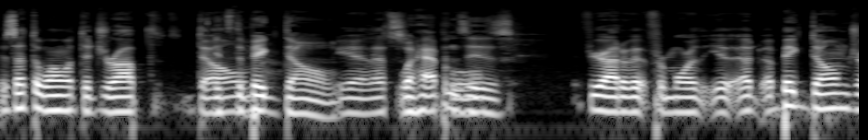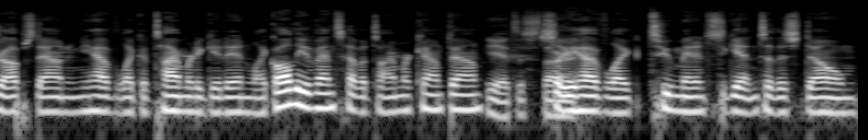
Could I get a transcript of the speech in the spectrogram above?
Is that the one with the dropped dome? It's the big dome. Yeah, that's What happens cool. is if you're out of it for more, a, a big dome drops down and you have like a timer to get in. Like all the events have a timer countdown. yeah, it's a start. So you have like two minutes to get into this dome,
